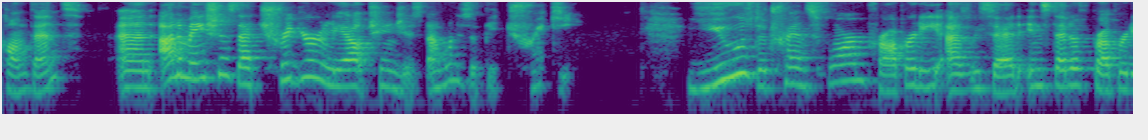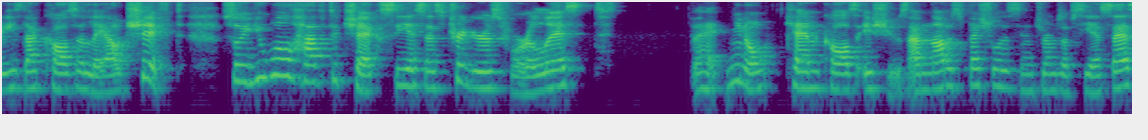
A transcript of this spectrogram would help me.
content. And animations that trigger layout changes. That one is a bit tricky. Use the transform property, as we said, instead of properties that cause a layout shift. So you will have to check CSS triggers for a list, that you know can cause issues. I'm not a specialist in terms of CSS,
